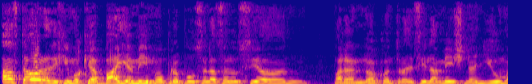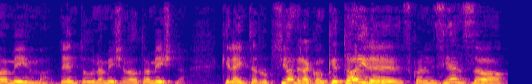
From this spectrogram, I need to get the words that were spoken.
Hasta ahora dijimos que Abaye mismo propuso la solución para no contradecir la Mishnah en Yuma misma, dentro de una Mishnah la otra Mishnah, que la interrupción era con ketoires, con incienso,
